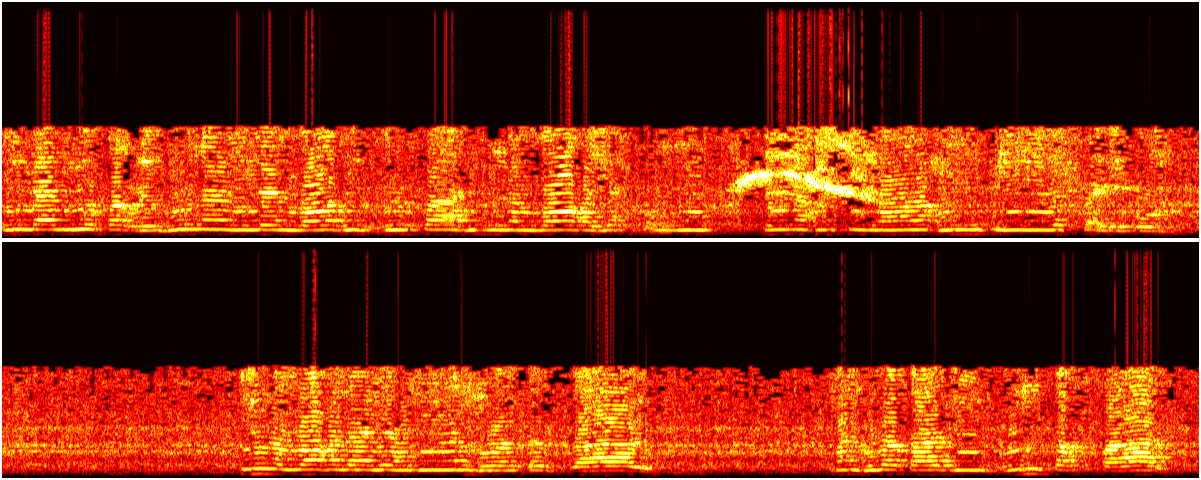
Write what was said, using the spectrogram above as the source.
إلا ليقربونا إلى الله الزلفى إن الله يحكم بينهم فيما هم فيه يختلفون. ان اللہ لا يهدي من هو كذاب. من هو قاضي كفار.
